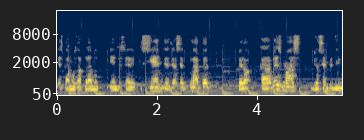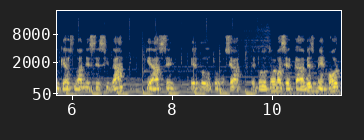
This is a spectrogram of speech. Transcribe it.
estamos hablando también de ser eficientes, de hacer plata, pero cada vez más yo siempre digo que es la necesidad que hace el productor. O sea, el productor va a ser cada vez mejor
